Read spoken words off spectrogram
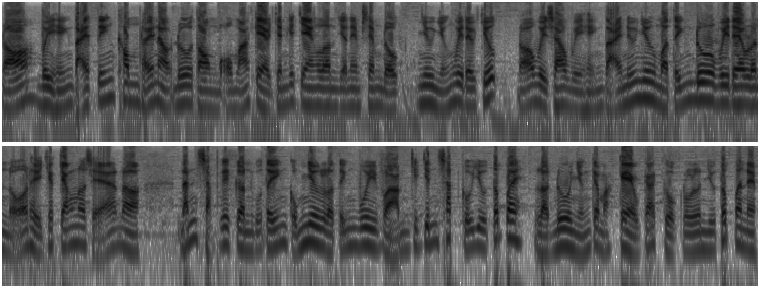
đó vì hiện tại tiến không thể nào đưa toàn bộ mã kèo trên cái trang lên cho anh em xem được như những video trước. Đó vì sao? Vì hiện tại nếu như mà tiến đưa video lên nữa thì chắc chắn nó sẽ ờ, đánh sập cái kênh của tiến cũng như là tiến vi phạm cái chính sách của youtube ấy là đưa những cái mã kèo cá cược rồi lên youtube anh em.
